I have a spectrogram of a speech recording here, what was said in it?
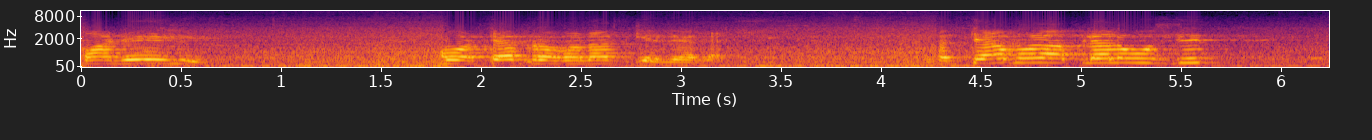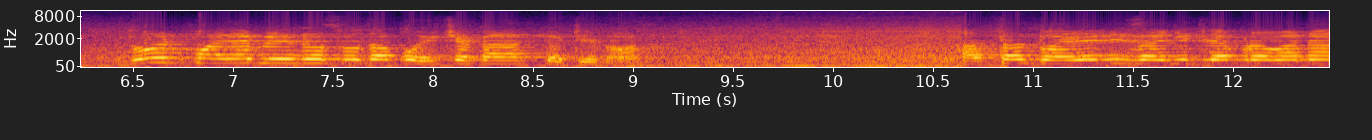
पाणी मोठ्या प्रमाणात गेलेलं आहे. त्यामुळे आपल्याला उजनीत दोन पाया मिळणं सुद्धा भविष्य काळात कठीण होणार. आताच बायांनी सांगितल्याप्रमाणे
